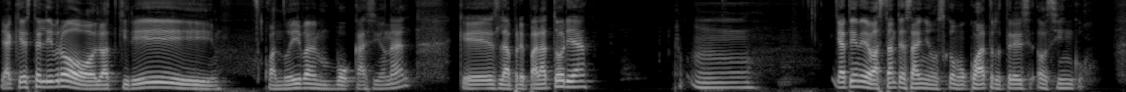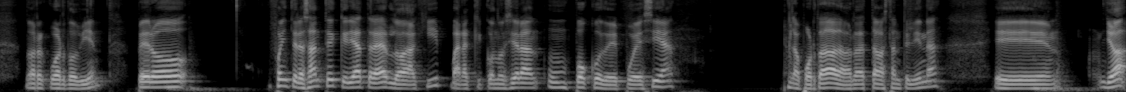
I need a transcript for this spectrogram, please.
ya que este libro lo adquirí cuando iba en vocacional, que es la preparatoria. Mm, ya tiene bastantes años, como cuatro, tres o cinco, no recuerdo bien, pero fue interesante, quería traerlo aquí para que conocieran un poco de poesía. La portada, la verdad, está bastante linda. Eh, yo,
